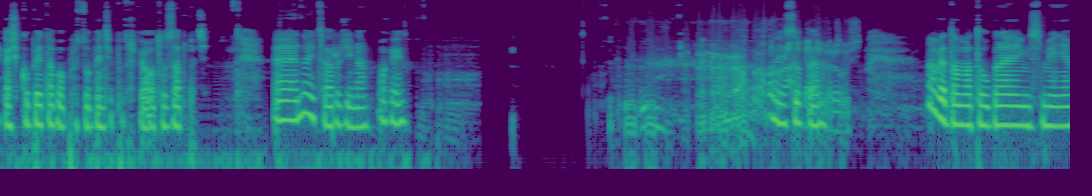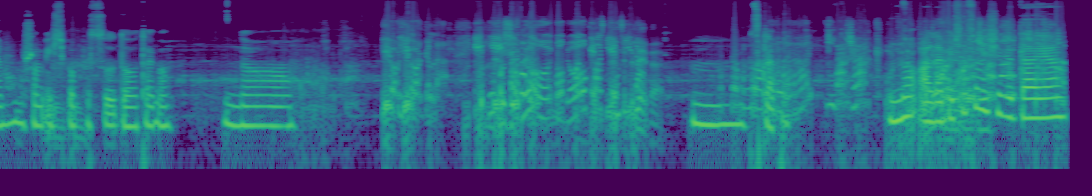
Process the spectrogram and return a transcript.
jakaś kobieta po prostu będzie potrafiła o to zadbać. E, No i co, rodzina, okej. No i super. No wiadomo, to ubrania im zmienię. Muszą iść po prostu do tego. Do. mm, sklepu. No, ale wiecie co mi się wydaje?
